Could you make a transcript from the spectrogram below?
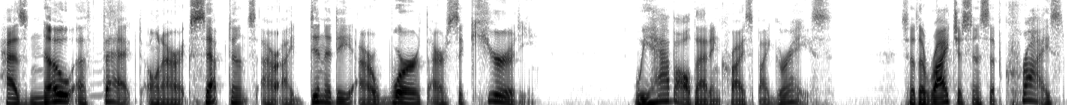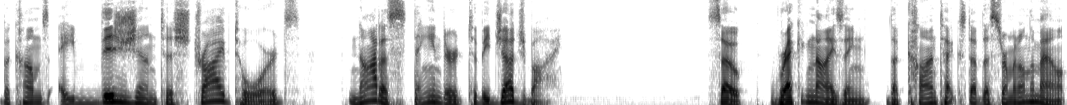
has no effect on our acceptance, our identity, our worth, our security. We have all that in Christ by grace. So the righteousness of Christ becomes a vision to strive towards, not a standard to be judged by. So, recognizing the context of the Sermon on the Mount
